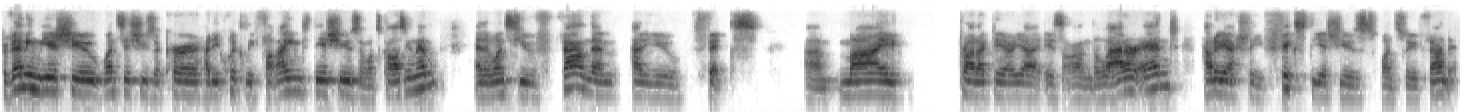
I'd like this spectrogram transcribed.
preventing the issue, once issues occur, how do you quickly find the issues and what's causing them? And then once you've found them, how do you fix? Um, my product area is on the latter end. How do we actually fix the issues once we've found it?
